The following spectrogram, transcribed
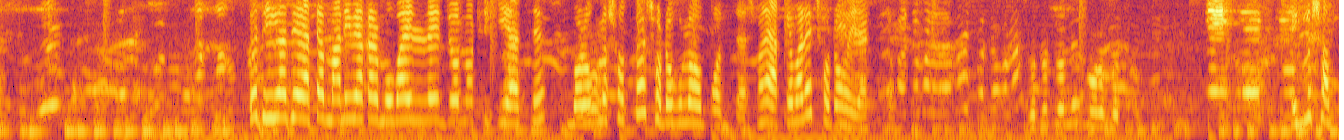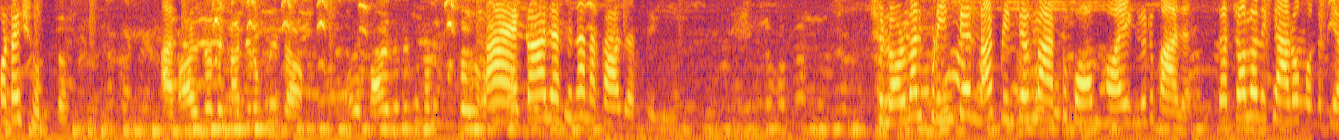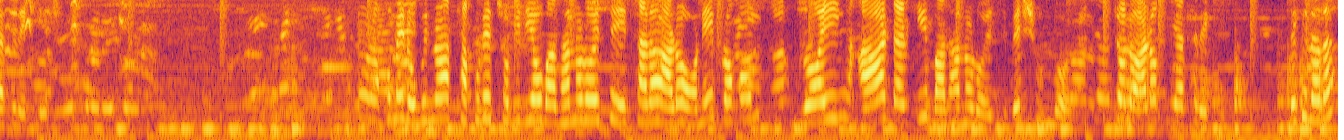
তো ঠিক আছে একটা মানি ব্যাগ আর মোবাইলের জন্য ঠিকই আছে। বড়গুলো সত্তর ছোটগুলো পঞ্চাশ। মানে একেবারে ছোট হয়ে যাচ্ছে। ছোট চল্লিশ বড় সত্তর। এগুলো সবকটাই সত্তর। আচ্ছা। হ্যাঁ কাজ আছে না না কাজ আছে এগুলো। সে নর্মাল প্রিন্টের নয় প্রিন্টেরগুলো একটু কম হয়, এগুলো একটু কাজ আছে তা চলো দেখি আরও কত কি আছে দেখি রকমের রবীন্দ্রনাথ ঠাকুরের ছবি দিয়েও বাঁধানো রয়েছে এছাড়া আরও অনেক রকম ড্রয়িং আর্ট আর কি বাঁধানো রয়েছে, বেশ সুন্দর। চলো আরও কি আছে দেখি। দেখি দাদা।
